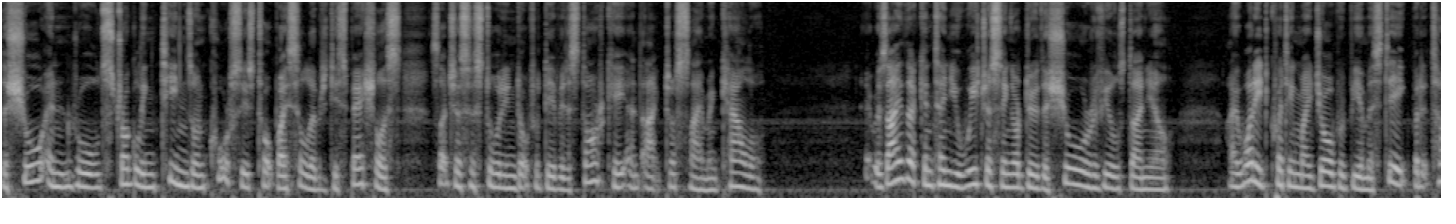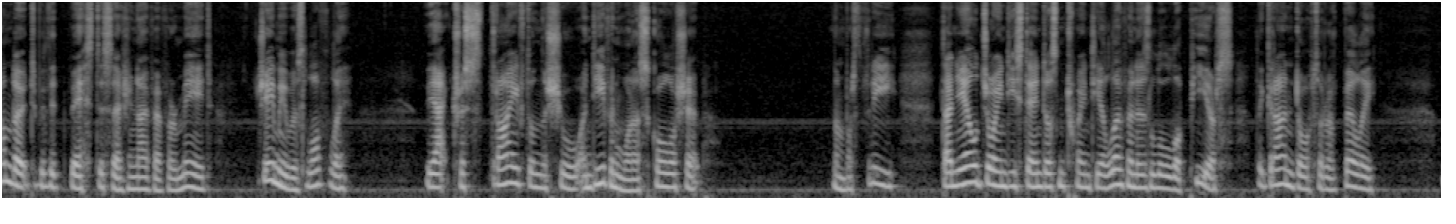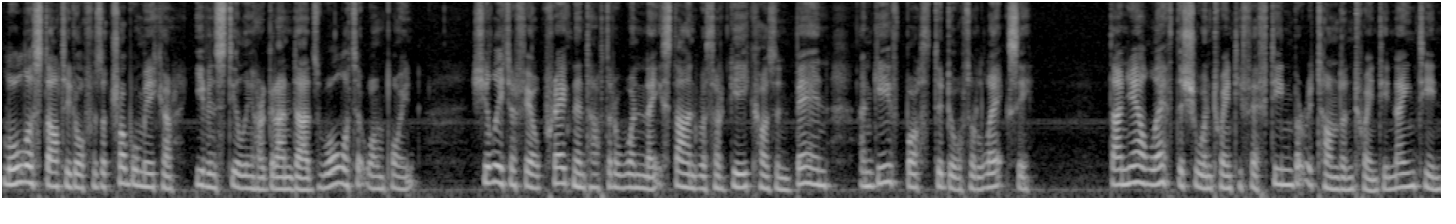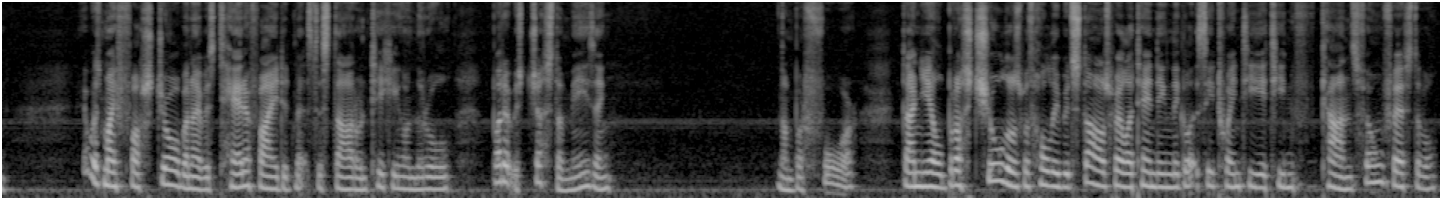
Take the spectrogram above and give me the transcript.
The show enrolled struggling teens on courses taught by celebrity specialists such as historian Dr. David Starkey and actor Simon Callow. It was either continue waitressing or do the show, reveals Danielle. I worried quitting my job would be a mistake, but it turned out to be the best decision I've ever made. Jamie was lovely. The actress thrived on the show and even won a scholarship. Number three, Danielle joined EastEnders in 2011 as Lola Pearce, the granddaughter of Billy. Lola started off as a troublemaker, even stealing her granddad's wallet at one point. She later fell pregnant after a one night stand with her gay cousin Ben and gave birth to daughter Lexi. Danielle left the show in 2015 but returned in 2019. It was my first job and I was terrified, admits the star on taking on the role, but it was just amazing. Number 4. Danielle brushed shoulders with Hollywood stars while attending the glitzy 2018 Cannes Film Festival.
